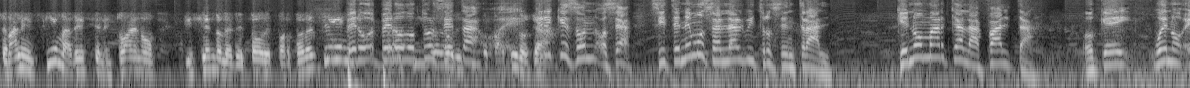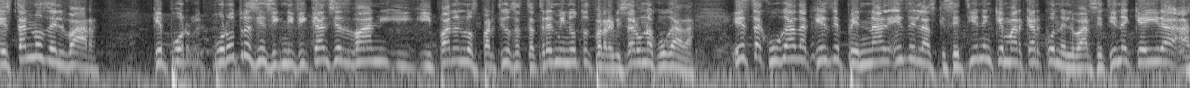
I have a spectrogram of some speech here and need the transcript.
se van encima de este lituano diciéndole de todo y por todo. En fin, Pero, pero doctor Z. ¿cree que son, o sea, si tenemos al árbitro central que no marca la falta, ¿ok? Bueno, están los del VAR que por, por otras insignificancias van y, paran los partidos hasta tres minutos para revisar una jugada. Esta jugada que es de penal es de las que se tienen que marcar con el VAR, se tiene que ir a,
